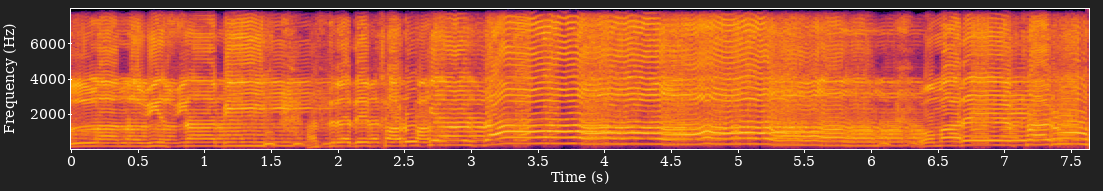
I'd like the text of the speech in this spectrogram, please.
আল্লাহ নবী সাহাবী হযরত ফারুক আযম ওমরে ফারুক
